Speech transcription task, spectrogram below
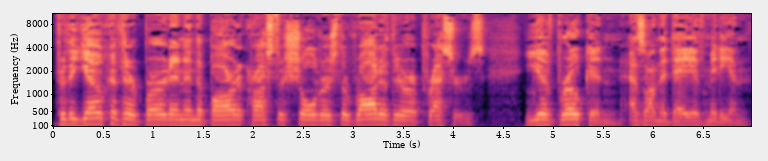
For the yoke of their burden and the bar across their shoulders, the rod of their oppressors, you have broken as on the day of Midian.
